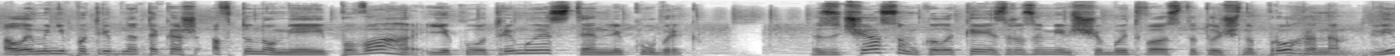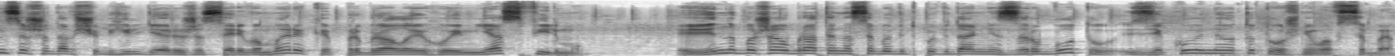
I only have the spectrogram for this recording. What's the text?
але мені потрібна така ж автономія і повага, яку отримує Стенлі Кубрик. З часом, коли Кей зрозумів, що битва остаточно програна, він зажадав, щоб гільдія режисерів Америки прибрала його ім'я з фільму. Він не бажав брати на себе відповідальність за роботу, з якою не ототожнював себе.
